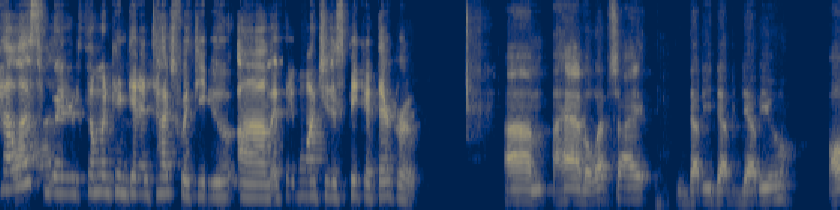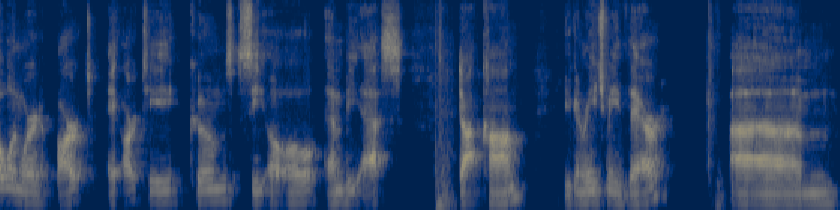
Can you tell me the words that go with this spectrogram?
Tell us where someone can get in touch with you um, if they want you to speak at their group. Um, I have a website, www, all one word, art, A-R-T, Coombs, C-O-O-M-B-S dot com. You can reach me there. Um,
